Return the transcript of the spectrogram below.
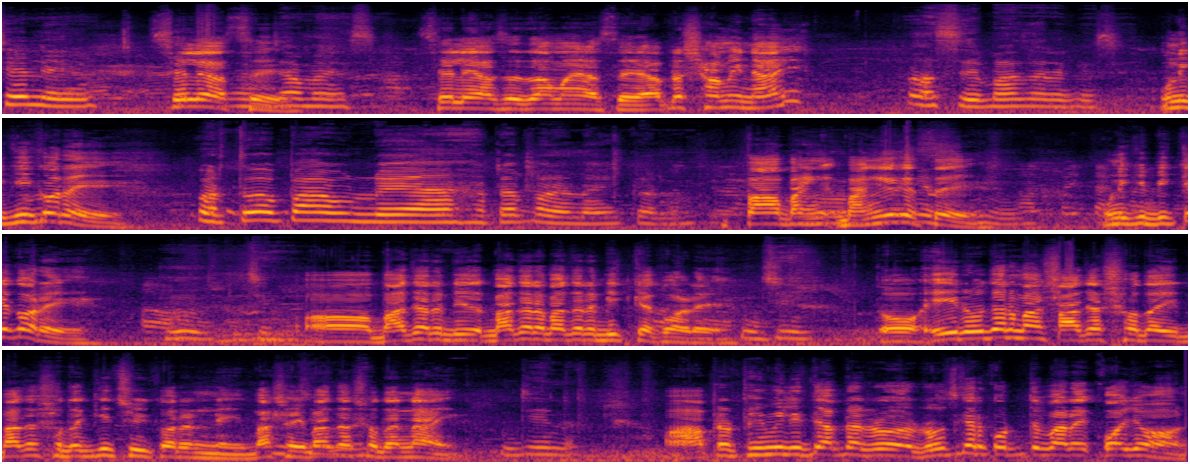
ছেলে। ছেলে আছে? জামাই আছে। ছেলে আছে জামাই আছে। আপনার স্বামী নাই? আছে বাজারে গেছে। উনি কি করে? ওর তো পা হাঁটা পারে না পা ভাঙে গেছে? উনি কি ভিক্ষা করে? ও বাজারে বাজারে বাজারে ভিক্ষা করে? জি। তো এই রোজার মাস বাজার সদাই বাজার সদাই কিছুই করেন নেই। বাসায় বাজার সদাই নাই? জি না। ও, আপনার ফ্যামিলিতে আপনার রোজগার করতে পারে কয়জন?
